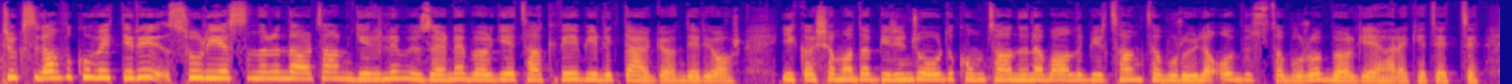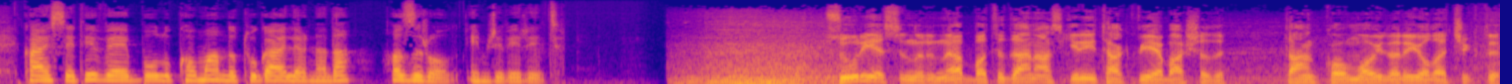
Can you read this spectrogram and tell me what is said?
Türk Silahlı Kuvvetleri Suriye sınırında artan gerilim üzerine bölgeye takviye birlikler gönderiyor. İlk aşamada 1. Ordu Komutanlığı'na bağlı bir tank taburuyla obüs taburu bölgeye hareket etti. Kayseri ve Bolu komando tugaylarına da hazır ol emri verildi. Suriye sınırına batıdan askeri takviye başladı. Tank konvoyları yola çıktı.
